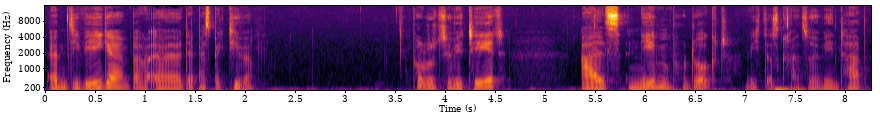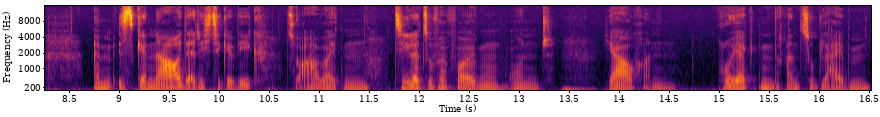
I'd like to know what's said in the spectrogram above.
ähm, die Wege äh, der Perspektive. Produktivität als Nebenprodukt, wie ich das gerade so erwähnt habe, ähm, ist genau der richtige Weg zu arbeiten, Ziele zu verfolgen und ja auch an Projekten dran zu bleiben.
